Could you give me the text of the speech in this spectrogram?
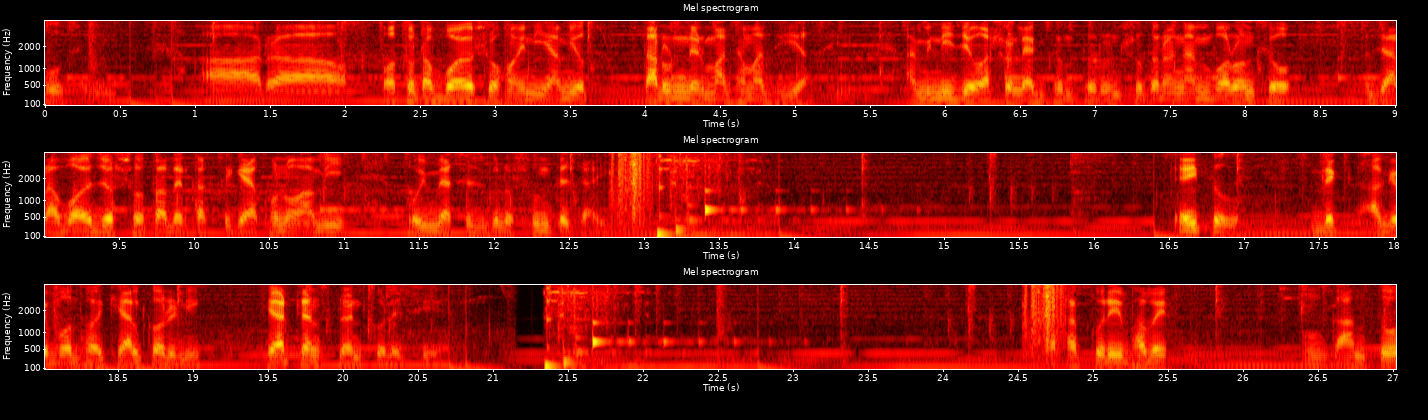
পৌঁছানি আর অতটা বয়সও হয়নি, আমিও তারুণ্যের মাঝামাঝি আছি। আমি নিজেও আসলে একজন তরুণ, সুতরাং আমি বরঞ্চ যারা বয়োজ্যেষ্ঠ তাদের কাছ থেকে এখনও আমি ওই মেসেজগুলো শুনতে চাই। এই তো, দেখ, আগে বোধ হয় খেয়াল করেনি হেয়ার ট্রান্সপ্ল্যান্ট করেছি। হঠাৎ করে এভাবে গান তো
